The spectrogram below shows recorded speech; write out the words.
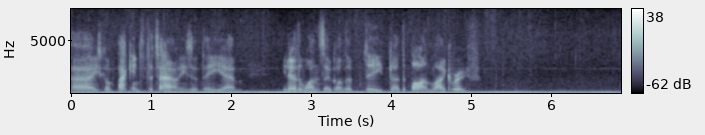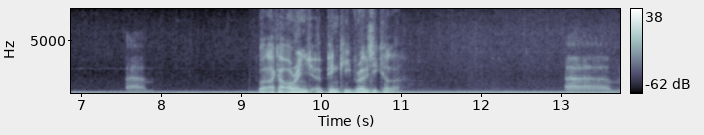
Uh, he's gone back into the town. He's at the, um, you know, the ones that have got the the, like the barn-like roof. Um, Well, like an orange, a pinky, rosy colour. um,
